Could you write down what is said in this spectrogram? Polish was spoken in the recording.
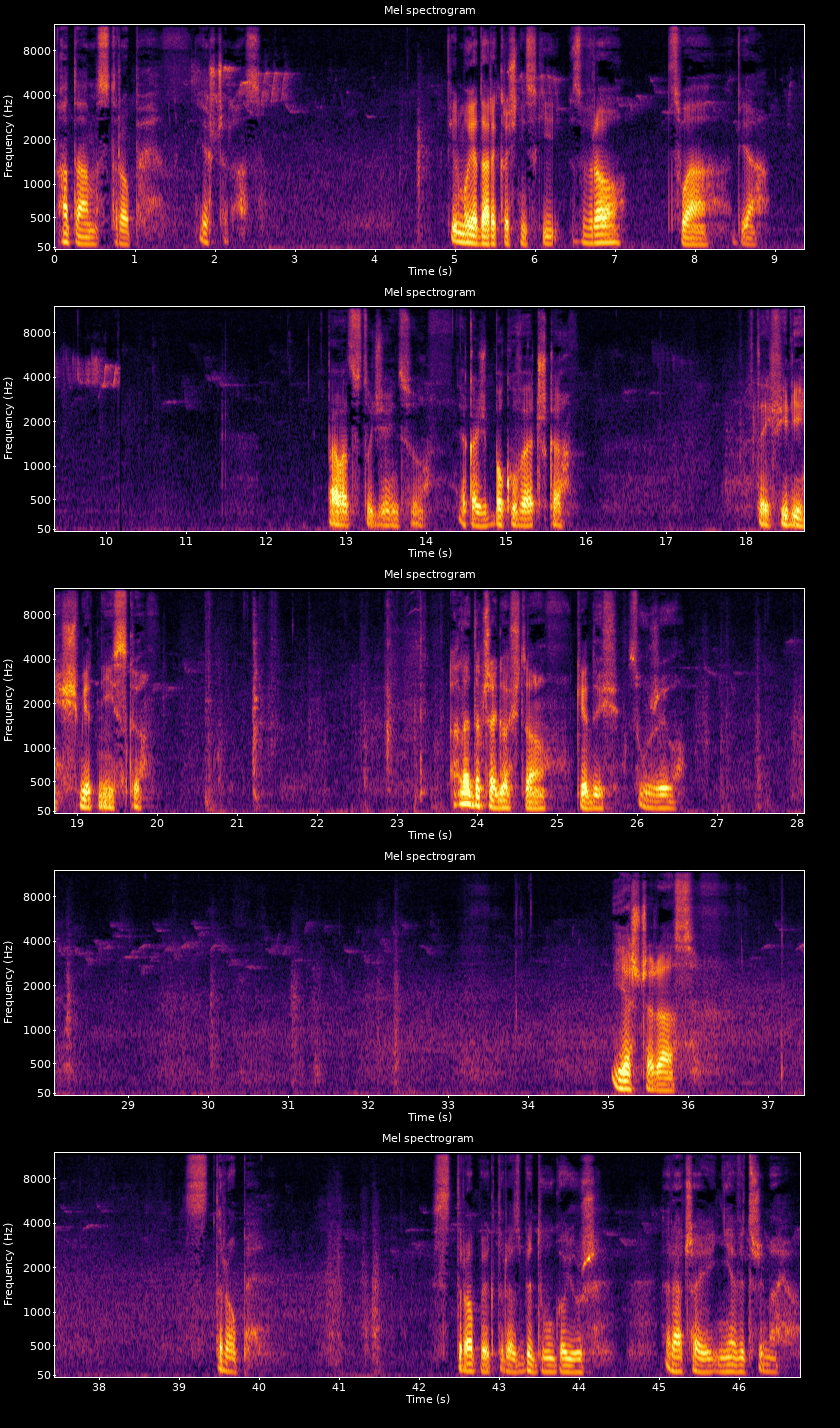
a tam stropy. Jeszcze raz. Filmuje Darek Kraśnicki z Wrocławia. Pałac w Studzieńcu jakaś bokóweczka. W tej chwili śmietnisko. Ale do czegoś to kiedyś służyło jeszcze raz. Stropy. Stropy, które zbyt długo już raczej nie wytrzymają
